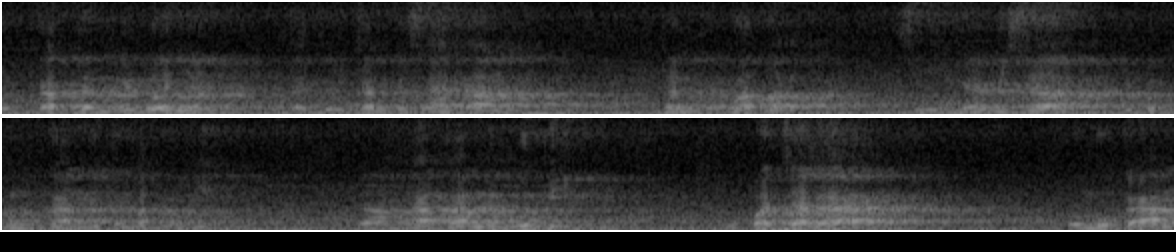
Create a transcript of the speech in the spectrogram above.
berkat dan ridhonya kita berikan kesehatan dan kekuatan sehingga bisa dipertemukan di tempat ini dalam rangka mengikuti upacara pembukaan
